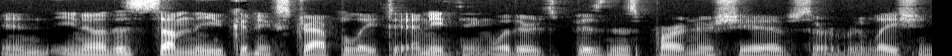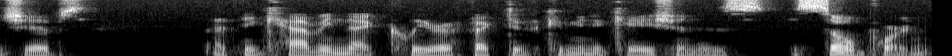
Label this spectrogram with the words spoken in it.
And you know this is something that you can extrapolate to anything, whether it's business partnerships or relationships. I think having that clear, effective communication is is so important.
